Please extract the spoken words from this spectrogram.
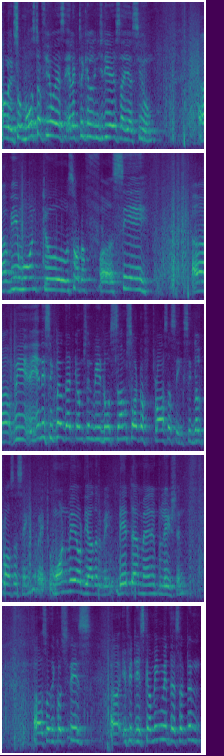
All right, so most of you as electrical engineers, I assume, uh, we want to sort of uh, see uh, we, any signal that comes in, we do some sort of processing, signal processing, right? One way or the other way, data manipulation. Uh, so the question is, uh, if it is coming with a certain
